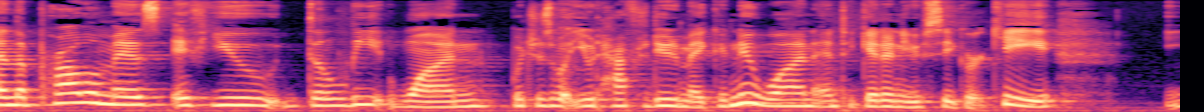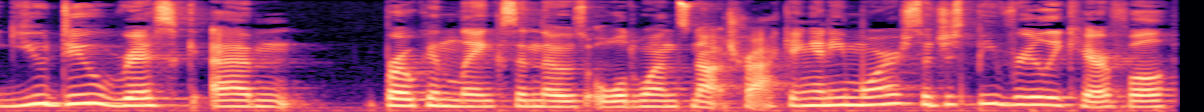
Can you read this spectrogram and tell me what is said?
And the problem is if you delete one, which is what you'd have to do to make a new one and to get a new secret key, you do risk um, broken links and those old ones not tracking anymore. So just be really careful.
